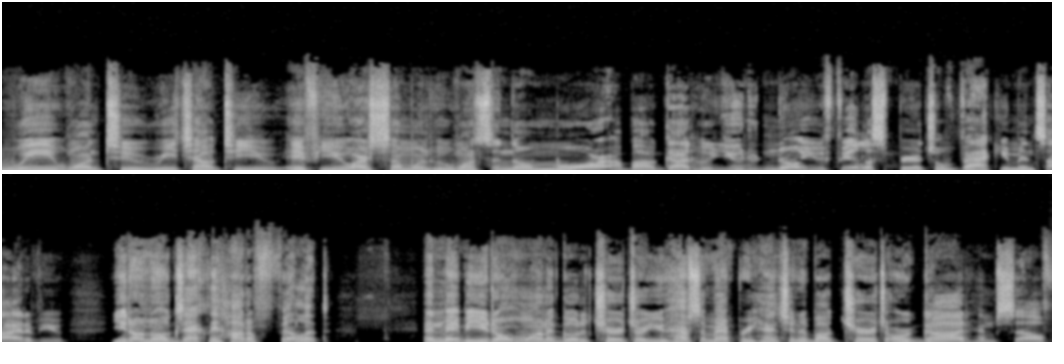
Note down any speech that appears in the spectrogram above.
we want to reach out to you. If you are someone who wants to know more about God, who you know you feel a spiritual vacuum inside of you, you don't know exactly how to fill it. And maybe you don't want to go to church or you have some apprehension about church or God Himself.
